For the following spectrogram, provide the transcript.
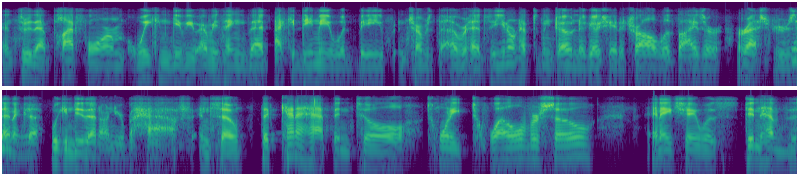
and through that platform, we can give you everything that academia would be in terms of the overhead. So you don't have to go negotiate a trial with Pfizer or AstraZeneca. Mm-hmm. We can do that on your behalf." And so that kind of happened till 2012 or so and HCA was didn't have the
